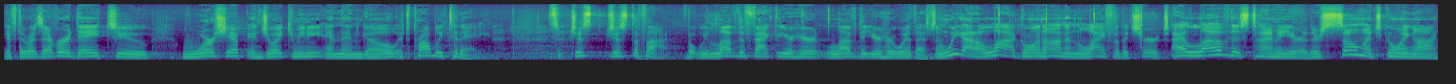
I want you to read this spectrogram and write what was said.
if there was ever a day to worship, enjoy community, and then go, it's probably today. So just just a thought. But we love the fact that you're here, love that you're here with us. And we got a lot going on in the life of the church. I love this time of year. There's so much going on.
